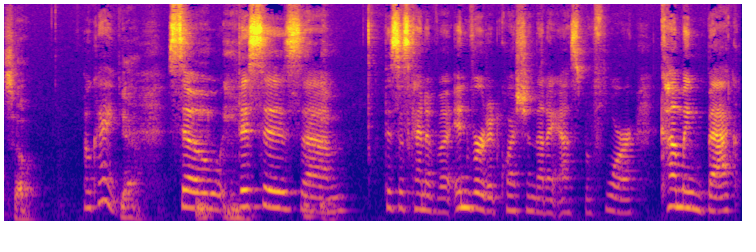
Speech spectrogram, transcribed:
So Okay. yeah, So this is um, this is kind of an inverted question that I asked before. Coming back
